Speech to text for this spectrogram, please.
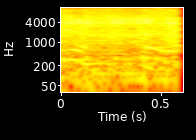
Yeah.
